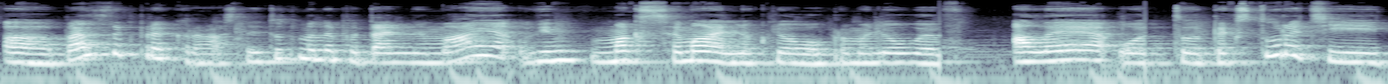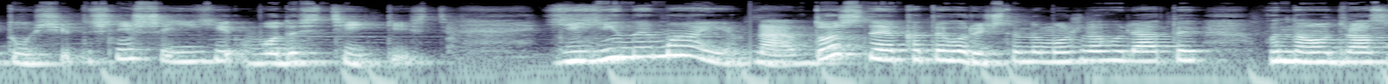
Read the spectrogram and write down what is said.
А, Пензлик прекрасний. Тут в мене питань немає. Він максимально кльово промальовує. Але от текстура цієї туші, точніше, її водостійкість. Її немає. Знаю, дощ нею категорично не можна гуляти, вона одразу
